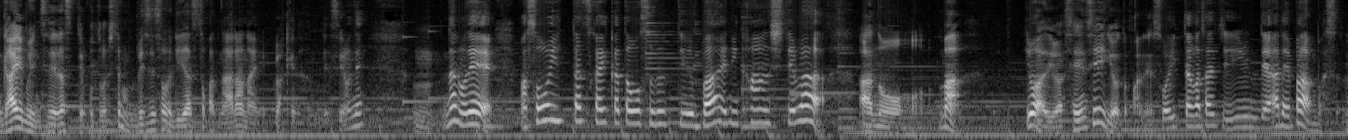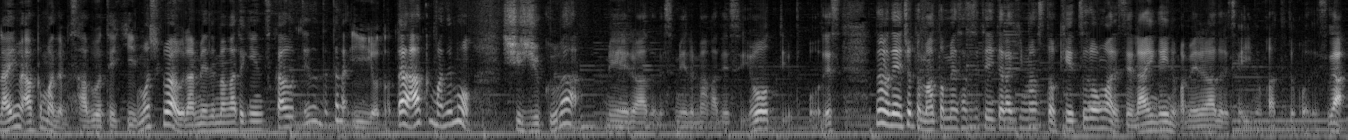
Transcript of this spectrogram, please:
外部に連れ出すってことをしても別にその離脱とかならないわけなんですよね。うん、なので、まあ、そういった使い方をするっていう場合に関しては、あの、まあ、要は、要は先生業とかね、そういった形であれば、まあ、LINE はあくまでもサブ的、もしくは裏メルマガ的に使うっていうのだったらいいよと。だからあくまでも主軸はメールアドレス、メルマガですよっていうところです。なので、ちょっとまとめさせていただきますと、結論はですね、LINE がいいのかメールアドレスがいいのかっていうところですが、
